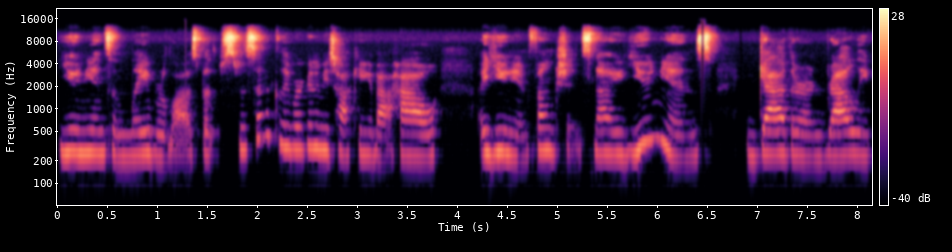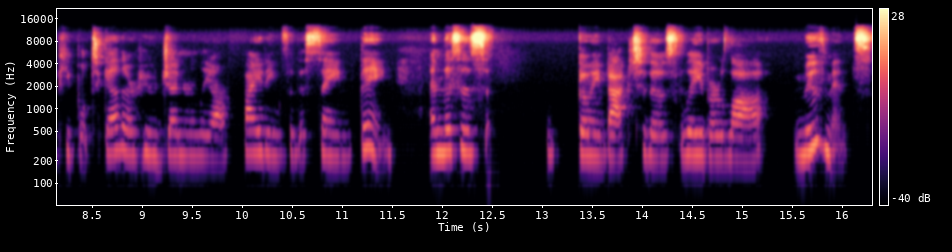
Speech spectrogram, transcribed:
unions and labor laws, but specifically, we're going to be talking about how a union functions. Now, unions gather and rally people together who generally are fighting for the same thing. And this is going back to those labor law movements.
